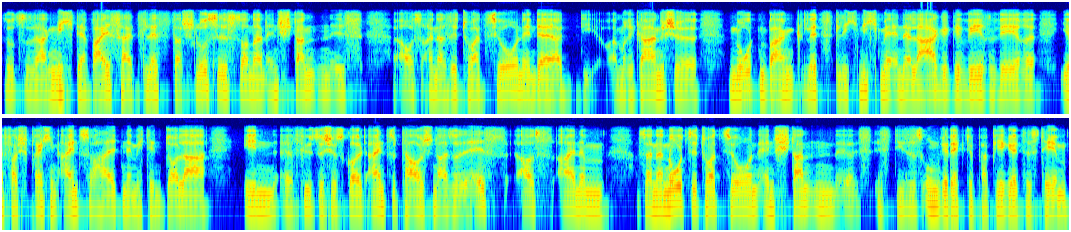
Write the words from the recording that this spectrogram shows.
sozusagen nicht der Weisheitsletzter Schluss ist, sondern entstanden ist aus einer Situation, in der die amerikanische Notenbank letztlich nicht mehr in der Lage gewesen wäre, ihr Versprechen einzuhalten, nämlich den Dollar in äh, physisches Gold einzutauschen. Also es ist aus einem aus einer Notsituation entstanden ist, ist dieses ungedeckte Papiergeldsystem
